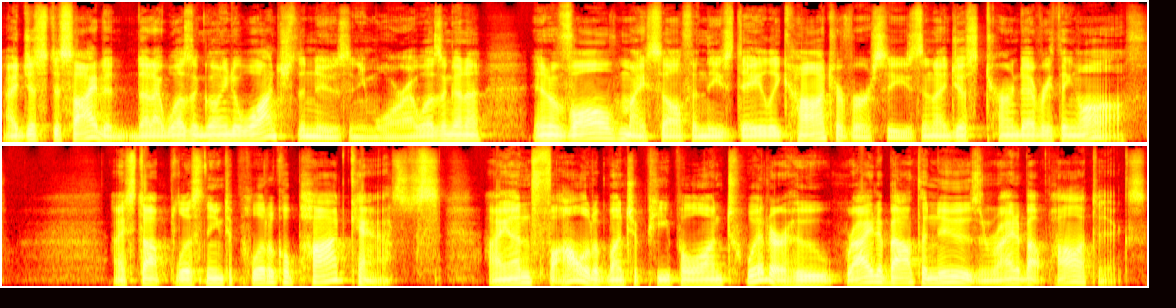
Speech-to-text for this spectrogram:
I just decided that I wasn't going to watch the news anymore. I wasn't going to involve myself in these daily controversies, and I just turned everything off. I stopped listening to political podcasts. I unfollowed a bunch of people on Twitter who write about the news and write about politics.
